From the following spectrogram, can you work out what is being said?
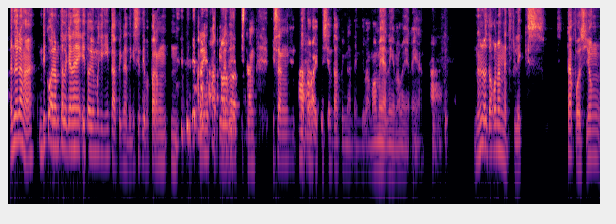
ano lang ah, hindi ko alam talaga na ito yung magiging topic natin. Kasi di ba parang, mm, parang yung topic natin, isang, isang tattoo Oo. artist yung topic natin. Di ba? Mamaya na yan, mamaya na yan. Nanonood ako ng Netflix. Tapos, yung,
